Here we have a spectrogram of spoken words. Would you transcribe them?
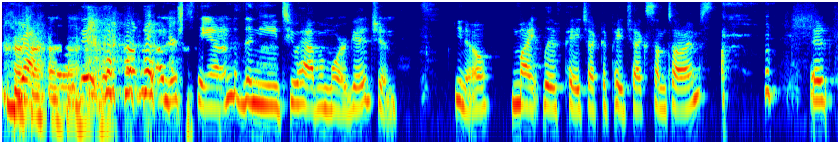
yeah. So they, they probably understand the need to have a mortgage, and you know, might live paycheck to paycheck sometimes. It's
